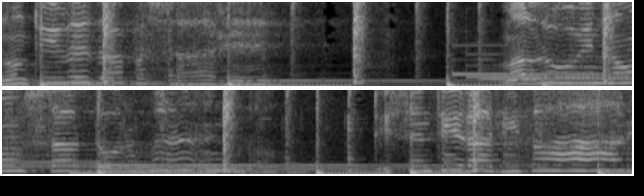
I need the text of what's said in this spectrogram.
non ti vedrà passare, ma lui non sta dormendo, ti sentirà arrivare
